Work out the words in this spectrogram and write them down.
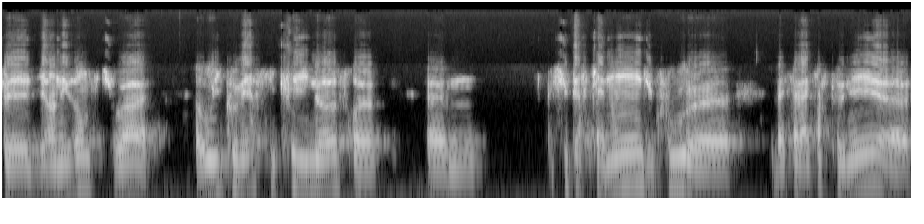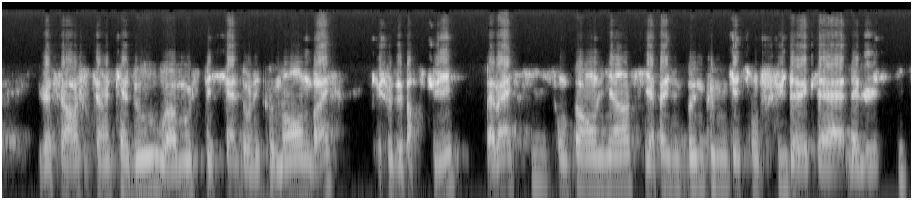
Je vais dire un exemple, tu vois, au e-commerce, il crée une offre euh, euh, super canon, du coup, euh, bah, ça va cartonner. il va falloir ajouter un cadeau ou un mot spécial dans les commandes, bref, quelque chose de particulier. Bah voilà, s'ils sont pas en lien, s'il n'y a pas une bonne communication fluide avec la, la logistique,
